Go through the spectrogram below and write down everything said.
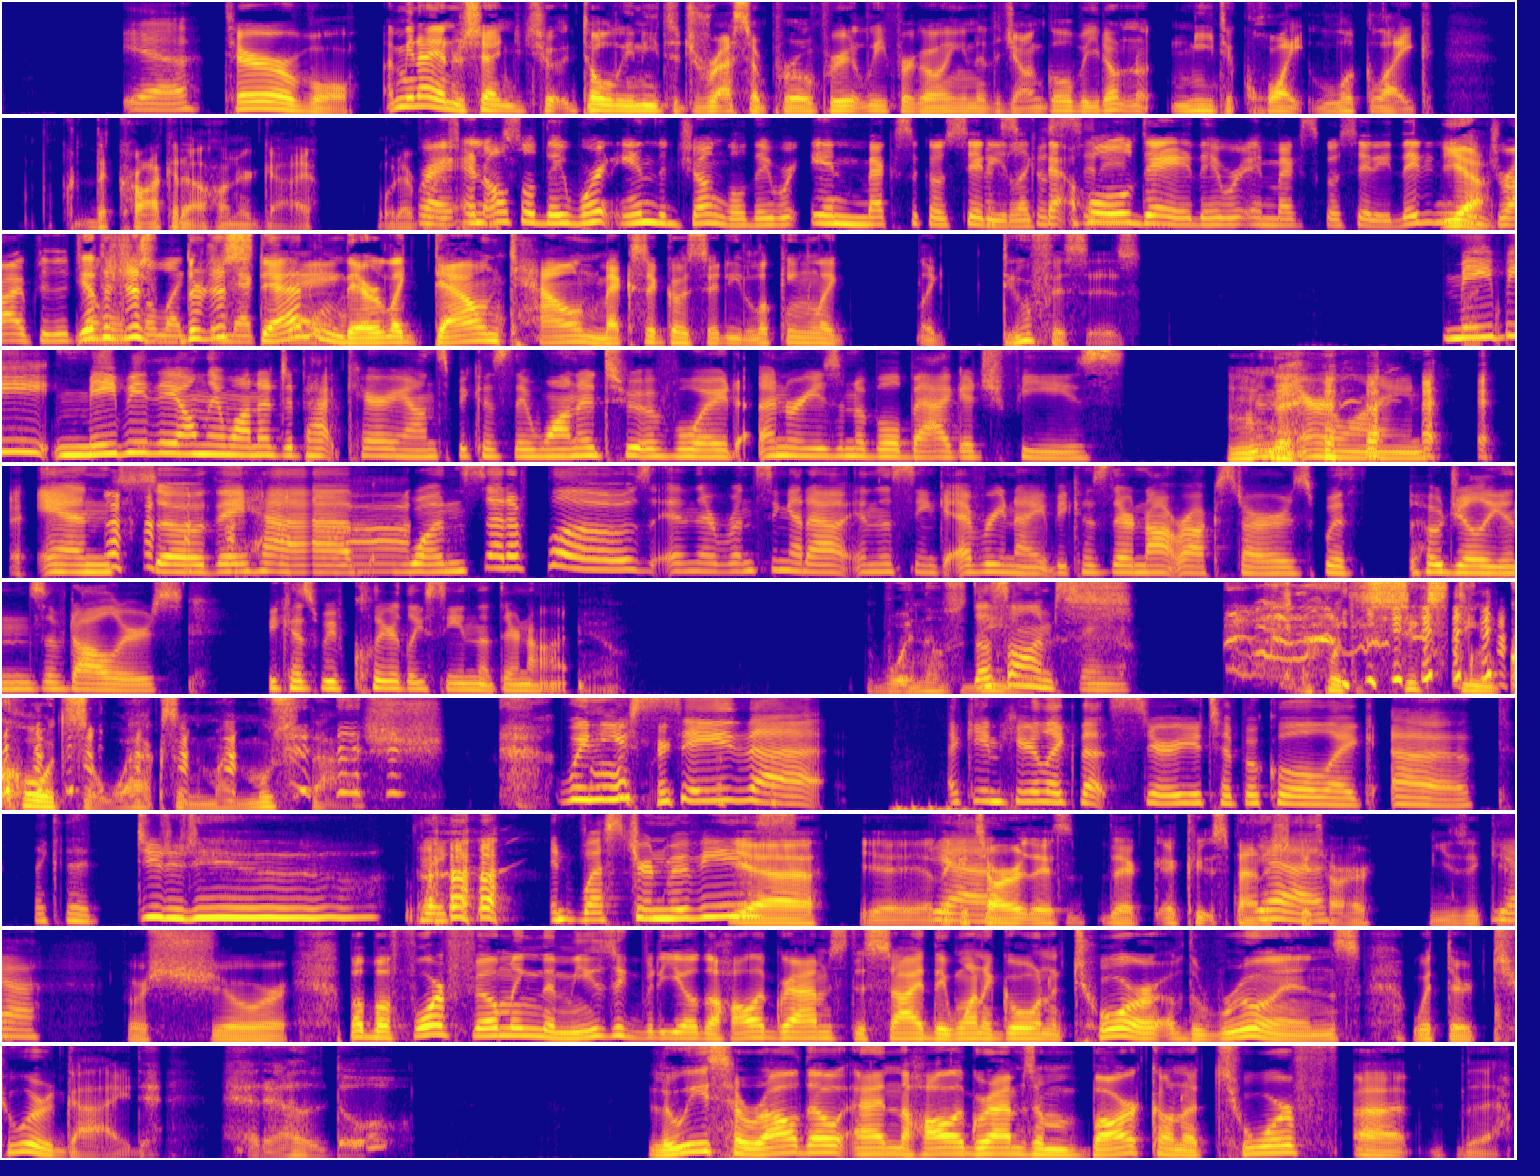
yeah Terrible. I mean, I understand you t- totally need to dress appropriately for going into the jungle, but you don't need to quite look like the crocodile hunter guy, whatever. Right. And also they weren't in the jungle. They were in Mexico City. like Mexico that whole day they were in Mexico City. They didn't Yeah. even drive to the yeah, they're just like, they're the just standing day. there like downtown Mexico City, looking like like doofuses. Maybe maybe they only wanted to pack carry-ons because they wanted to avoid unreasonable baggage fees in the airline. And so they have one set of clothes and they're rinsing it out in the sink every night because they're not rock stars with hojillions of dollars because we've clearly seen that they're not. Buenos That's all I'm saying. I put 16 coats of wax on my mustache. When Oh you my say that, I can hear like that stereotypical like uh like the doo doo doo like in western movies. yeah, yeah, yeah. The Yeah. guitar, the, the ac- Spanish Yeah. guitar music. Yeah. Yeah. For sure. But before filming the music video, the holograms decide they want to go on a tour of the ruins with their tour guide, Geraldo. Luis Geraldo and the holograms embark on a tour. F- uh, bleh.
